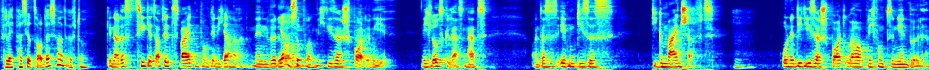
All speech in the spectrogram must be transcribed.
Vielleicht passiert es auch deshalb öfter. Genau, das zielt jetzt auf den zweiten Punkt, den ich ja. auch noch nennen würde, ja, warum super. mich dieser Sport irgendwie nicht losgelassen hat. Und das ist eben dieses, die Gemeinschaft, mhm. ohne die dieser Sport überhaupt nicht funktionieren würde.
